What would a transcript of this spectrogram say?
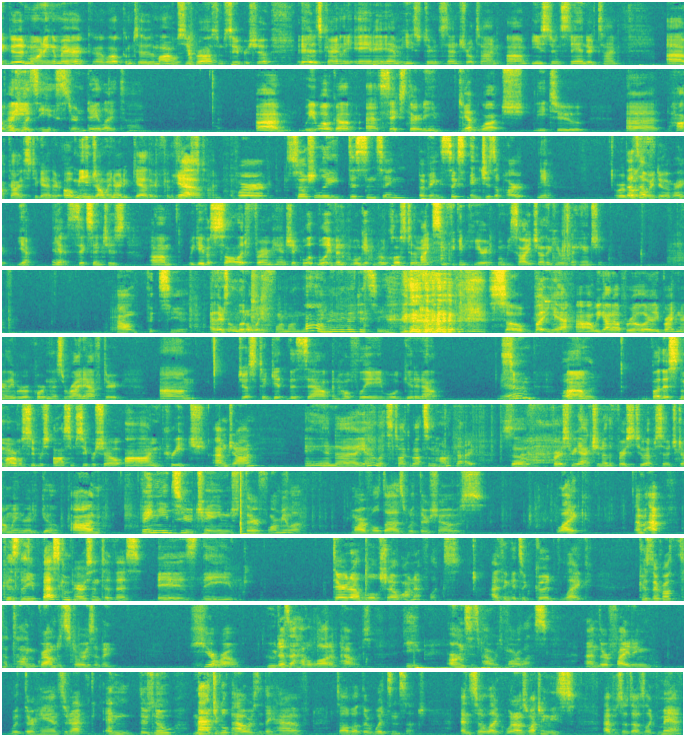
right, good morning, America. Welcome to the Marvel Super Awesome Super Show. It is currently 8 a.m. Eastern Central Time, um, Eastern Standard Time. Uh, we Actually, it's Eastern Daylight Time. um, we woke up at 6:30 to Yep. watch the two uh, Hawkeyes together. Oh, me and John Wayne are together for the Yeah. first time. We're socially distancing by being six inches apart. We're That's both, how we do it, right? Yeah, Yeah. six inches. Um, we gave a solid, firm handshake. We'll, we'll even we'll get real close to the mic, see if we can hear it when we saw each other. Here was the handshake. I don't th- see it. Uh, there's a little waveform on the Oh, thing. maybe they did see it. So, but yeah, uh, we got up real early, bright and early. We're recording this right after, um, just to get this out, and hopefully we'll get it out yeah, soon. hopefully. But this is the Marvel Super Awesome Super Show. I'm Creech, I'm John. And uh, yeah, let's talk about some Hawkeye. So, first reaction of the first two episodes. John Wayne, ready go? Um, they need to change their formula. Marvel does with their shows. Like, um, because the best comparison to this is the Daredevil show on Netflix. I think it's a good like, because they're both t- telling grounded stories of a hero who doesn't have a lot of powers. He earns his powers more or less, and they're fighting with their hands. They're not, and there's no magical powers that they have. It's all about their wits and such. And so, like when I was watching these episodes, I was like, man,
